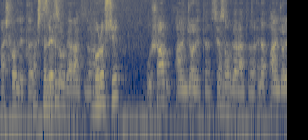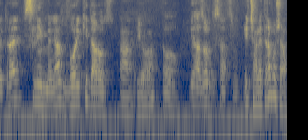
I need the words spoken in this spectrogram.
80 литр. 80 се литр? сол дорам. Болош чӣ? Ушам 50 литр. Се сол гарантӣ дорам. Ина 50 литраи слим мегам борики дароз. А ё О, и 1200 сум и чанд литра боша?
